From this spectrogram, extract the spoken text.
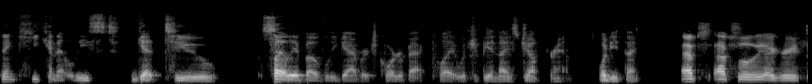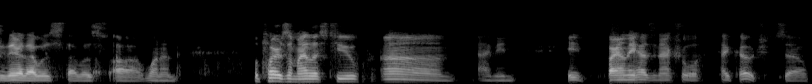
think he can at least get to slightly above league average quarterback play, which would be a nice jump for him. What do you think? Absolutely, I agree with you there. That was that was uh, one of the players on my list too. Um, I mean, it finally has an actual head coach, so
